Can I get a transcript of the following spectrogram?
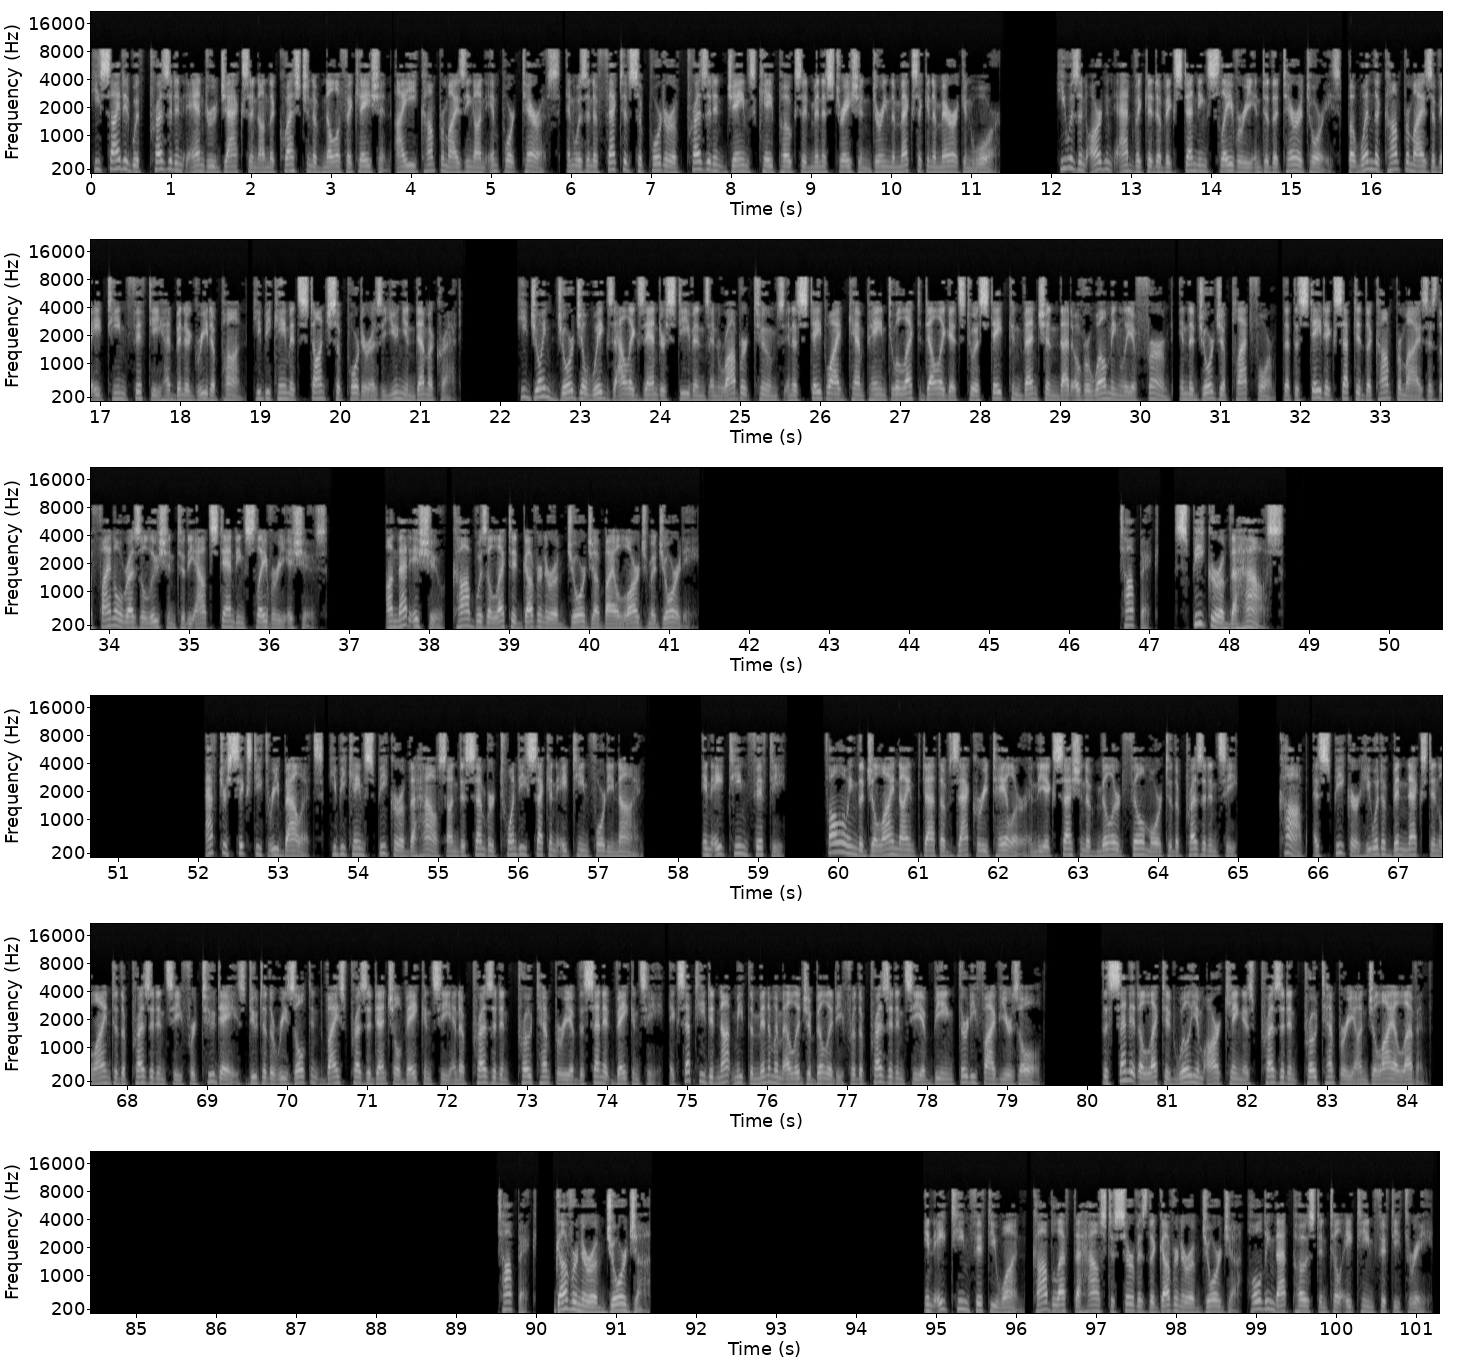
He sided with President Andrew Jackson on the question of nullification i.e. compromising on import tariffs, and was an effective supporter of President James K. Polk's administration during the Mexican-American War. He was an ardent advocate of extending slavery into the territories, but when the Compromise of 1850 had been agreed upon, he became its staunch supporter as a Union Democrat. He joined Georgia Whigs Alexander Stephens and Robert Toombs in a statewide campaign to elect delegates to a state convention that overwhelmingly affirmed, in the Georgia platform, that the state accepted the compromise as the final resolution to the outstanding slavery issues. On that issue, Cobb was elected governor of Georgia by a large majority. Speaker of the House After 63 ballots, he became Speaker of the House on December 22, 1849. In 1850, following the July 9 death of Zachary Taylor and the accession of Millard Fillmore to the presidency, Cobb, as Speaker he would have been next in line to the presidency for two days due to the resultant vice presidential vacancy and a president pro tempore of the Senate vacancy, except he did not meet the minimum eligibility for the presidency of being 35 years old. The Senate elected William R. King as president pro tempore on July 11. Governor of Georgia In 1851, Cobb left the House to serve as the Governor of Georgia, holding that post until 1853.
